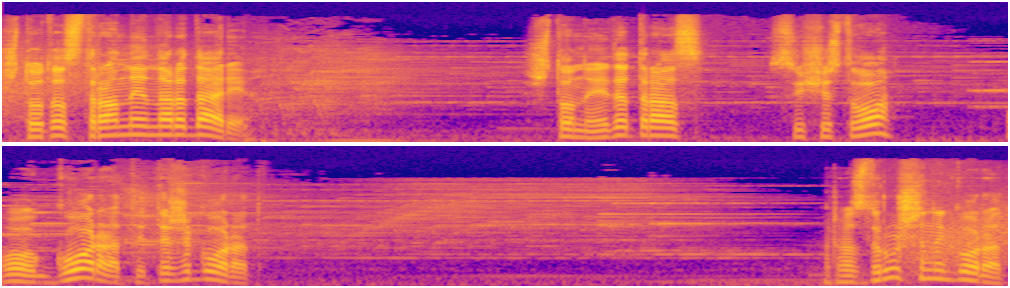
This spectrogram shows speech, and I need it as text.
Что-то странное на радаре. Что, на этот раз существо? О, город, это же город. Разрушенный город.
